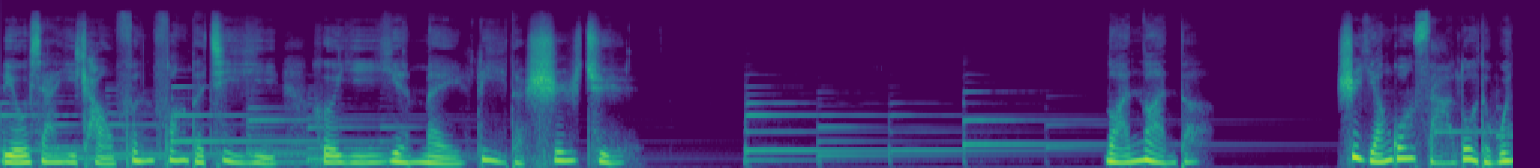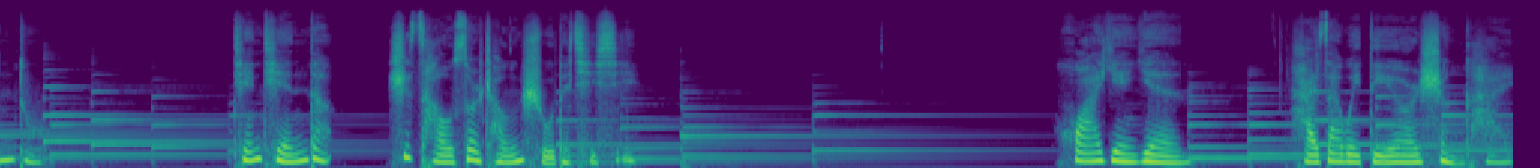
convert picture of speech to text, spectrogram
留下一场芬芳的记忆和一页美丽的诗句。暖暖的，是阳光洒落的温度；甜甜的，是草穗成熟的气息。花艳艳，还在为蝶儿盛开；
